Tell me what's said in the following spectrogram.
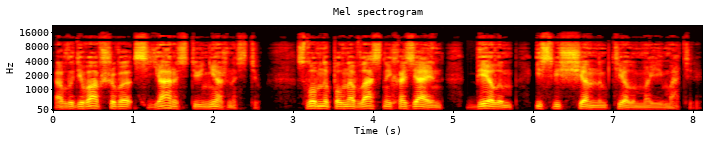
овладевавшего с яростью и нежностью, словно полновластный хозяин белым и священным телом моей матери.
